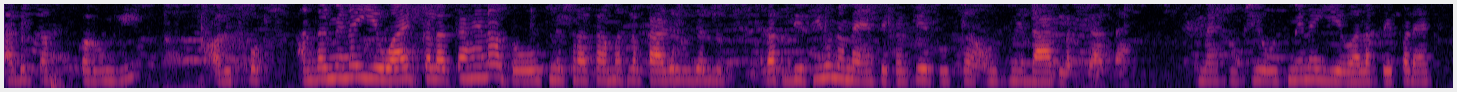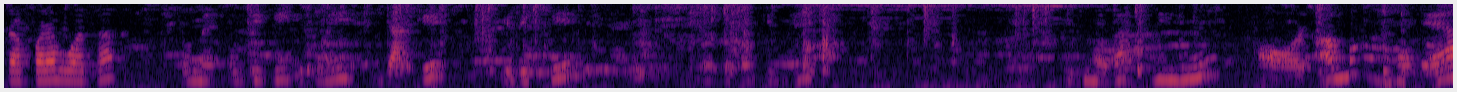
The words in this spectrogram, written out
अभी सब करूँगी। और इसको अंदर में ना ये वाइट कलर का है ना तो उसमें थोड़ा सा मतलब काजल उजल रख देती हूँ ना मैं ऐसे करके तो उसका, उसमें दाग लग जाता है। तो मैं सोची उसमें ना ये वाला पेपर एक्स्ट्रा पड़ा हुआ था तो मैं सोची कि इसमें जाके ये देखिए मैं इसमें रख दी हूँ। और अब हो गया।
